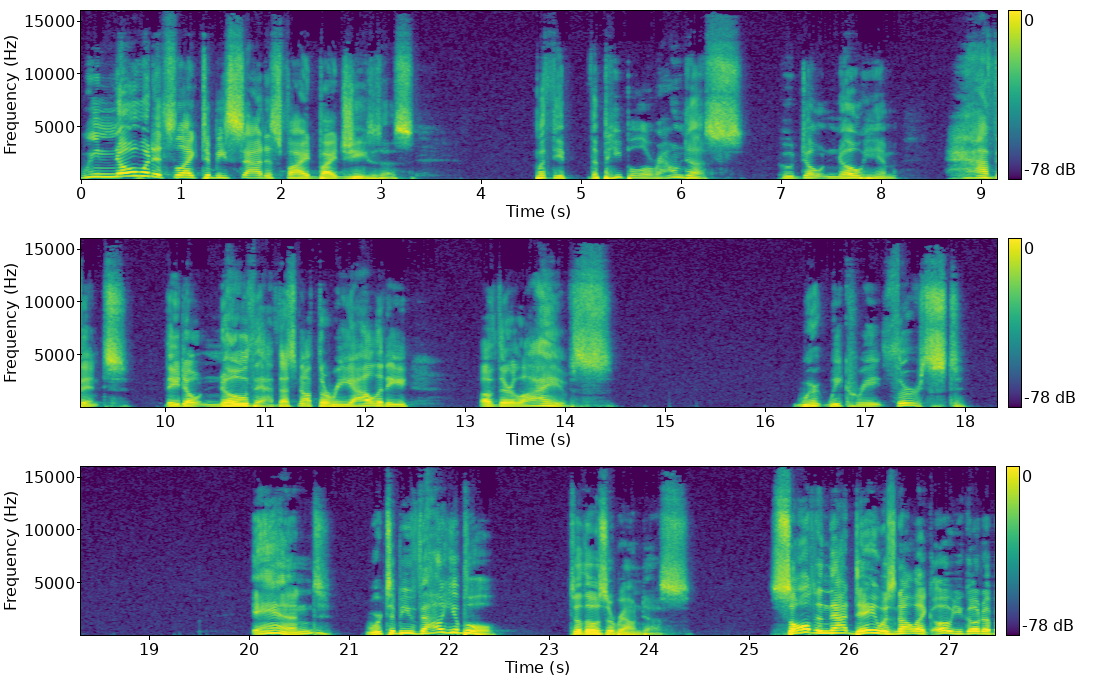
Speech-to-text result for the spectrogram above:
We know what it's like to be satisfied by Jesus. But the, the people around us who don't know him haven't. They don't know that. That's not the reality of their lives. We're, we create thirst. And we're to be valuable to those around us. Salt in that day was not like, oh, you go to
